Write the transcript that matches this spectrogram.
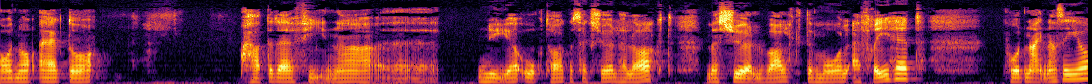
Og når jeg da hadde det fine eh, nye ordtaket seg sjøl har lagd, med sjølvalgte mål er frihet, på den ene sida,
